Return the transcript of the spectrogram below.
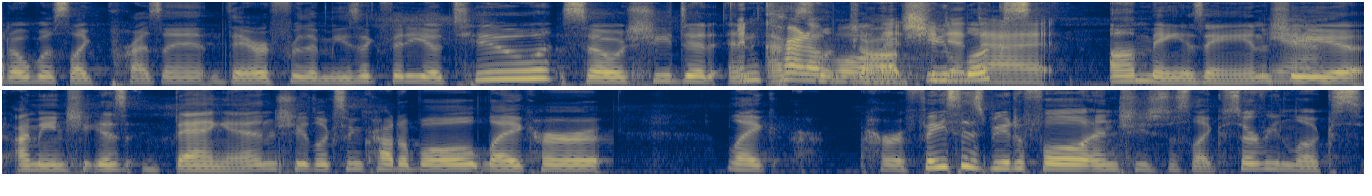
Was like present there for the music video too. So she did an Incredible excellent job. she did looks that. amazing. She, I mean, she is banging. She looks incredible. Like her, like her face is beautiful, and she's just like serving looks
